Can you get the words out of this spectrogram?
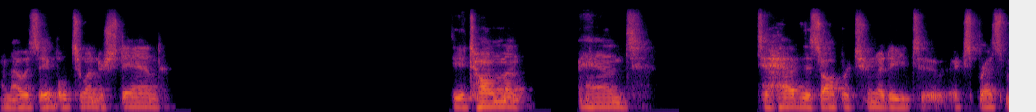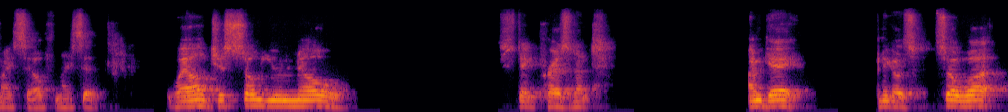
And I was able to understand the atonement and to have this opportunity to express myself. And I said, Well, just so you know, stake president, I'm gay. And he goes, So what?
